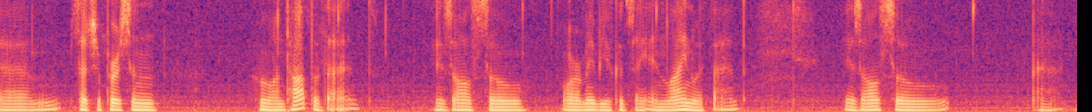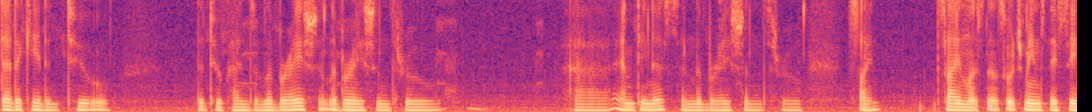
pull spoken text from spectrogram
um, such a person who, on top of that, is also, or maybe you could say in line with that, is also uh, dedicated to the two kinds of liberation, liberation through uh, emptiness and liberation through sign signlessness, which means they see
